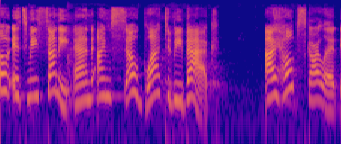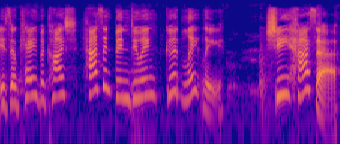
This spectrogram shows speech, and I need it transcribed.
Hello, it's me, Sunny, and I'm so glad to be back. I hope Scarlett is okay because she hasn't been doing good lately. She has a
